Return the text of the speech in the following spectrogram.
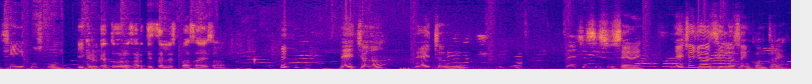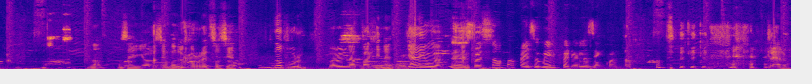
Sí, justo. Y creo que a todos los artistas les pasa eso. ¿eh? De hecho, ¿no? De hecho. De hecho sí sucede. De hecho yo así los encontré. ¿No? O sea, yo los encontré por red social. No por, por una página. Ya digo, después, No por presumir, pero él los encontró. claro.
